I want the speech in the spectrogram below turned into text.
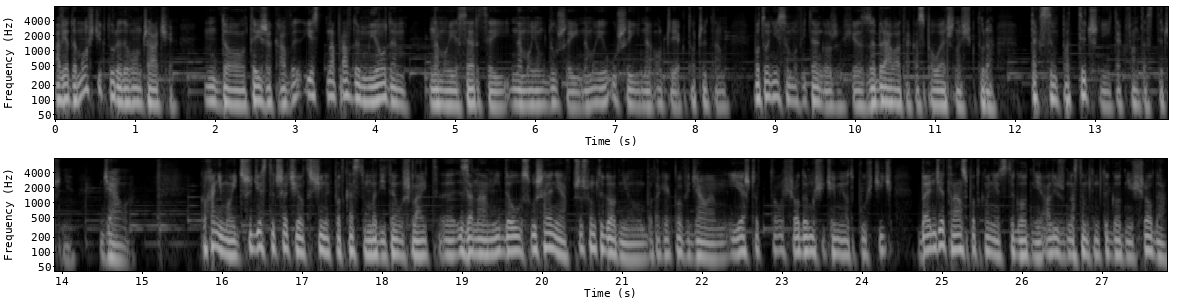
A wiadomości, które dołączacie do tejże kawy jest naprawdę miodem na moje serce i na moją duszę i na moje uszy i na oczy, jak to czytam. Bo to niesamowitego, że się zebrała taka społeczność, która tak sympatycznie i tak fantastycznie działa. Kochani moi, 33 odcinek podcastu Mediteusz Light y, za nami. Do usłyszenia w przyszłym tygodniu, bo tak jak powiedziałem, jeszcze tą środę musicie mi odpuścić. Będzie trans pod koniec tygodnia, ale już w następnym tygodniu środa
